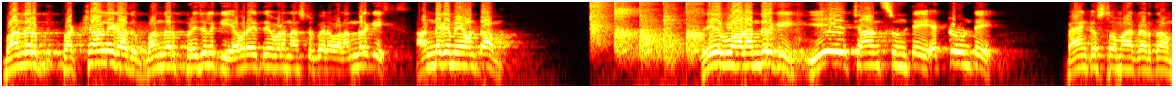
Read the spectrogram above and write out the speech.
బందర్ ప్రక్షాళనే కాదు బందర్ ప్రజలకి ఎవరైతే ఎవరు నష్టపోయారో వాళ్ళందరికీ అండగా మేము ఉంటాం. రేపు వాళ్ళందరికీ ఏ ఛాన్స్ ఉంటే ఎక్కడుంటే బ్యాంకర్స్తో మాట్లాడతాం.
